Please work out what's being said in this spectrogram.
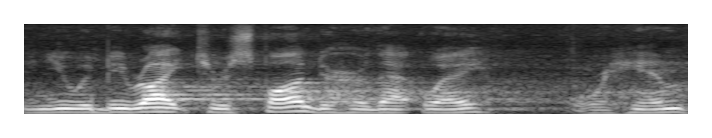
And you would be right to respond to her that way, or him.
